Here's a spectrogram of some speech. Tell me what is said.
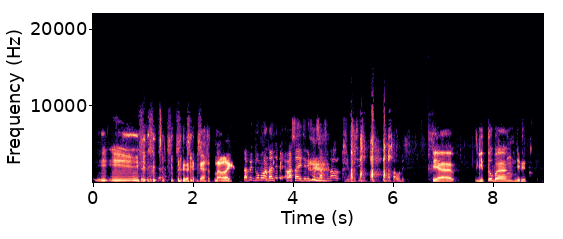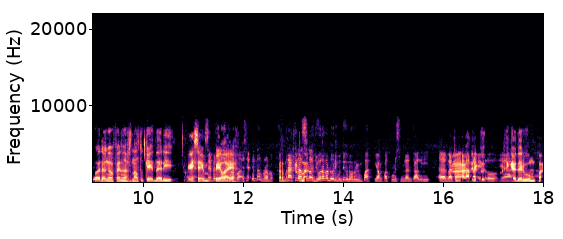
Mm-mm. Arsenal lagi. tapi gue mau nanya nih rasanya jadi fans Arsenal gimana sih gue mau tahu deh Ya gitu bang. Jadi gua udah ngefans Arsenal tuh kayak dari SMP tahun lah ya. berapa? SMP tahun berapa? Karena- Terakhir karena- Arsenal juara kan 2003 2004 yang 49 kali eh, nggak terkalahkan Ah, itu. Ya. Kayak dari 2004.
